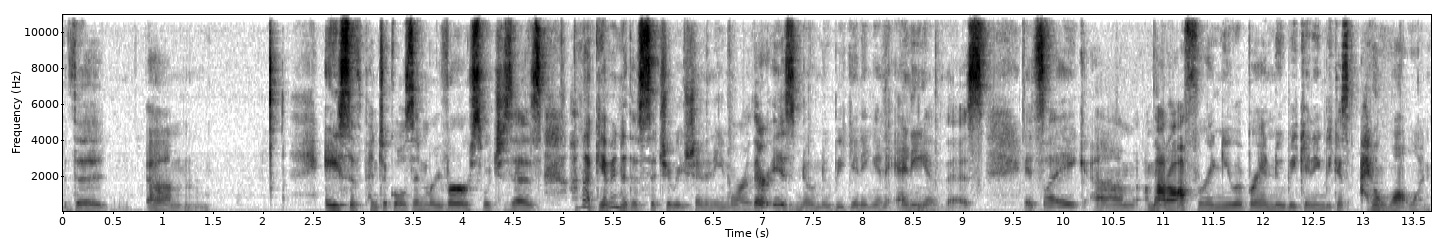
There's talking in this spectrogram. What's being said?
the um, Ace of Pentacles in reverse, which says, I'm not given to this situation anymore. There is no new beginning in any of this. It's like, um, I'm not offering you a brand new beginning because I don't want one.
